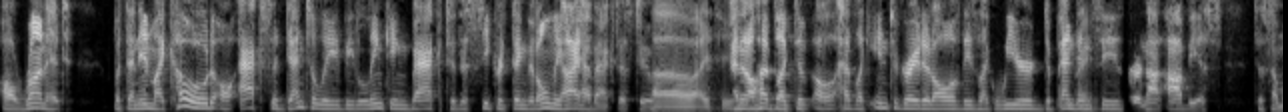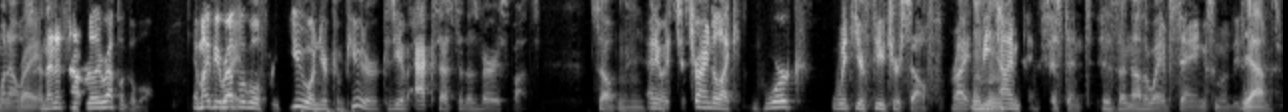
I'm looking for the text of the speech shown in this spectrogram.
I'll run it. But then in my code, I'll accidentally be linking back to the secret thing that only I have access to. Oh, I see. And then I'll have like I'll have like integrated all of these like weird dependencies right. that are not obvious to someone else, right. and then it's not really replicable. It might be right. replicable for you on your computer because you have access to those various spots. So, mm-hmm. anyways, just trying to like work with your future self, right? Be Mhm. time consistent is another way of saying some of these Yeah. things.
